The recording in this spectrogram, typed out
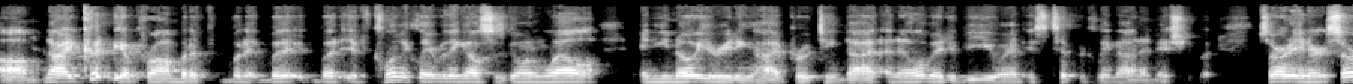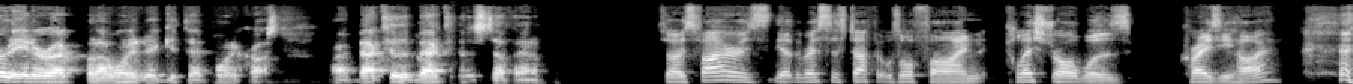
Um, now it could be a problem, but if, but it, but it, but if clinically everything else is going well and you know you're eating a high protein diet, an elevated BUN is typically not an issue. But sorry to inter- sorry to interrupt, but I wanted to get that point across. All right, back to the back to the stuff, Adam. So as far as the, rest of the stuff, it was all fine. Cholesterol was crazy high.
